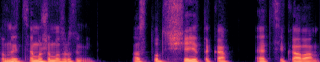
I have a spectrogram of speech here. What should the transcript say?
То ми це можемо зрозуміти. У нас тут ще є така, е, цікава,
